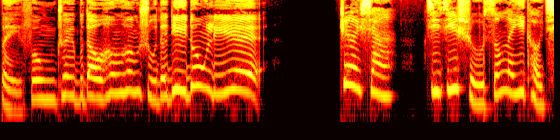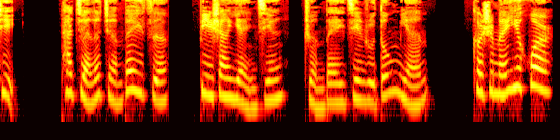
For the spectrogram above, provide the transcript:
北风吹不到哼哼鼠的地洞里。”这下，叽叽鼠松了一口气，它卷了卷被子，闭上眼睛，准备进入冬眠。可是没一会儿，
